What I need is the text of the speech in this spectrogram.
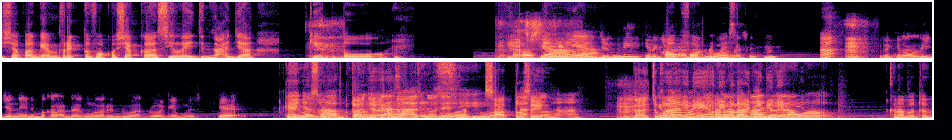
siapa Game Freak tuh fokusnya ke si Legends aja gitu. Ya. Ya. mereka- Iya. Legend nih kira-kira ada dua nggak sih? Hmm? Kira-kira Legend ini bakal ada ngeluarin dua dua game nggak sih? Kayak Kayaknya aja kan? satu Aja, Enggak, aja satu deh. Dua, sih. dua. Satu sih. Hmm. Nah, cuma ini ini menarik lagi dari nih. awal kenapa tuh?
